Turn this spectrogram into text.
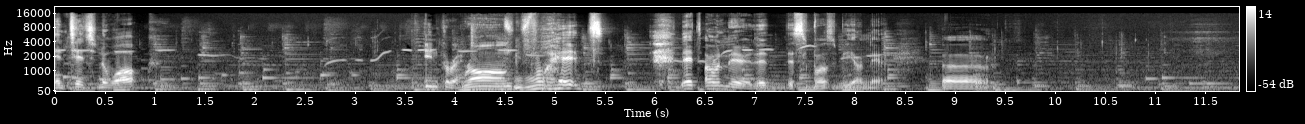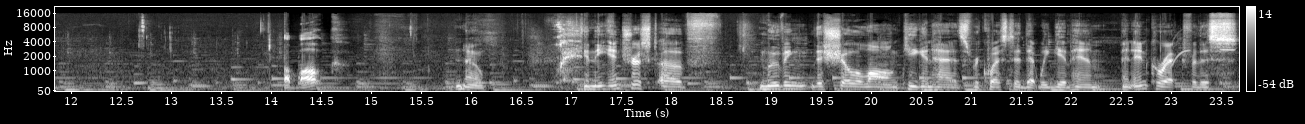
intentional walk. Incorrect. Wrong. What? That's on there. That, that's supposed to be on there. Uh, a balk. No. In the interest of moving this show along, Keegan has requested that we give him an incorrect for this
